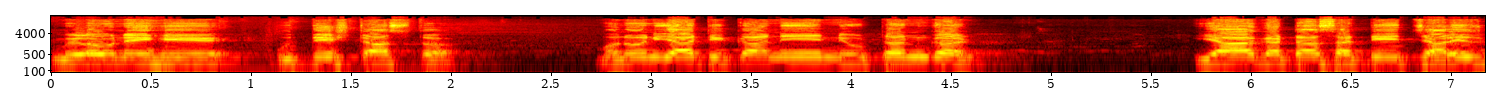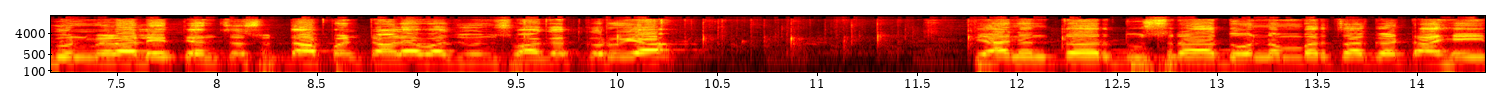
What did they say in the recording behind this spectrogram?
मिळवणे हे उद्दिष्ट असतं. म्हणून या ठिकाणी न्यूटन गट या गटासाठी चाळीस गुण मिळाले. त्यांचंसुद्धा आपण टाळ्या वाजवून स्वागत करूया. त्यानंतर दुसरा दोन नंबरचा गट आहे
